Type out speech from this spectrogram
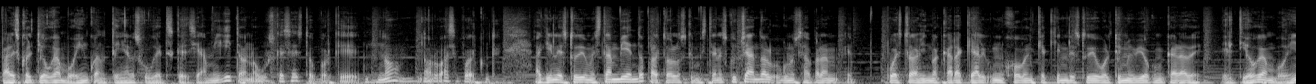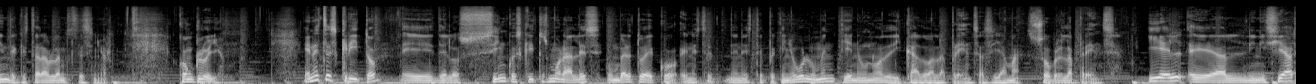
Parezco el tío Gamboín cuando tenía los juguetes que decía, amiguito, no busques esto porque no, no lo vas a poder encontrar. Aquí en el estudio me están viendo, para todos los que me estén escuchando, algunos habrán eh, puesto la misma cara que algún joven que aquí en el estudio volteó y me vio con cara de, el tío Gamboín, ¿de qué estará hablando este señor? Concluyo. En este escrito, eh, de los cinco escritos morales, Humberto Eco, en este, en este pequeño volumen, tiene uno dedicado a la prensa, se llama Sobre la prensa. Y él, eh, al iniciar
